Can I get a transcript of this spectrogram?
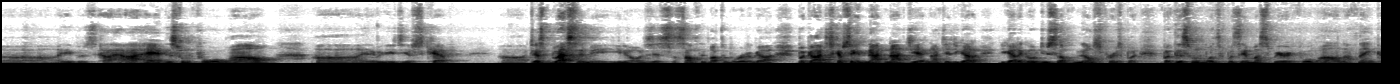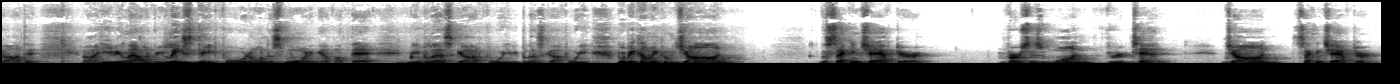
uh, it was I, I, had this one for a while, uh, and it, just kept uh, just blessing me. You know, it's just something about the Word of God. But God just kept saying, "Not, not yet, not yet. You gotta, you gotta go do something else first. But, but this one was was in my spirit for a while, and I thank God that uh, He allowed a release date for it on this morning. How about that? Mm-hmm. We bless God for you. We bless God for you. We'll be coming from John, the second chapter, verses one through ten. John, second chapter,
